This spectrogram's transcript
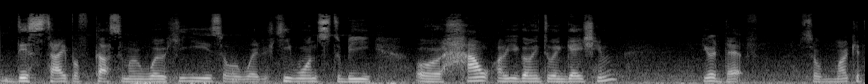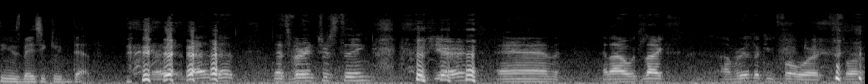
this type of customer where he is or where he wants to be or how are you going to engage him, you're dead. So marketing is basically dead. that, that, that, that's very interesting to hear, and and I would like. I'm really looking forward for,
